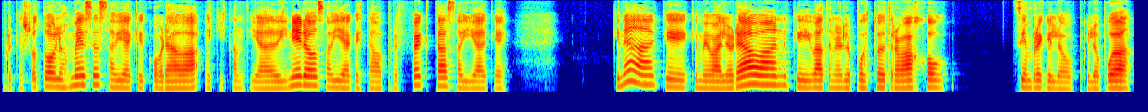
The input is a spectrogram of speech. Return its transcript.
porque yo todos los meses sabía que cobraba X cantidad de dinero, sabía que estaba perfecta, sabía que, que nada, que, que me valoraban, que iba a tener el puesto de trabajo siempre que lo, que lo pueda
